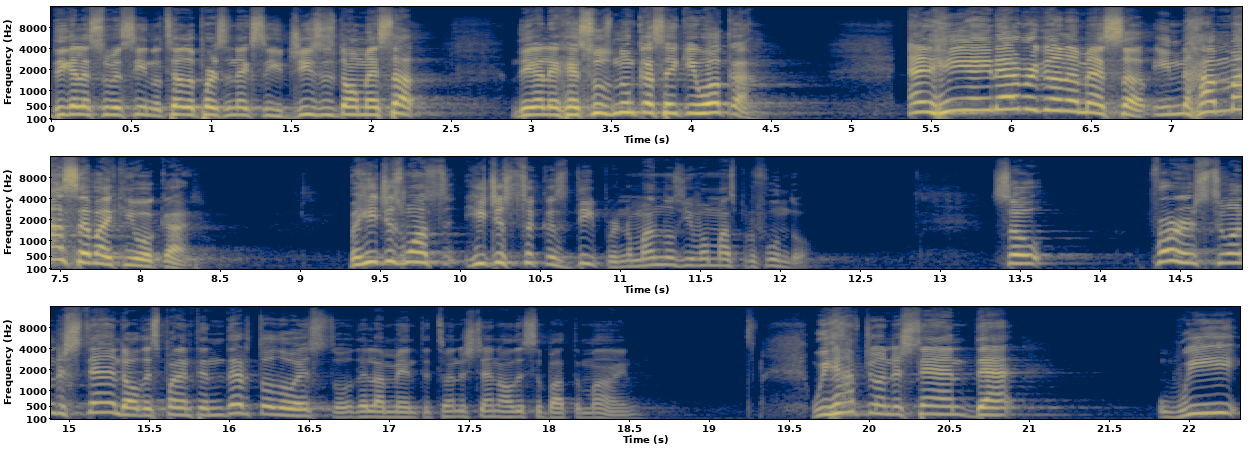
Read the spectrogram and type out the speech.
Dígale a su vecino, tell the person next to you, Jesus don't mess up. Dígale, Jesús nunca se equivoca. And he ain't ever gonna mess up. Y jamás se va a equivocar. But he just wants, to, he just took us deeper. Nomás nos llevó más profundo. So, first, to understand all this, para entender todo esto de la mente, to understand all this about the mind, we have to understand that we,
